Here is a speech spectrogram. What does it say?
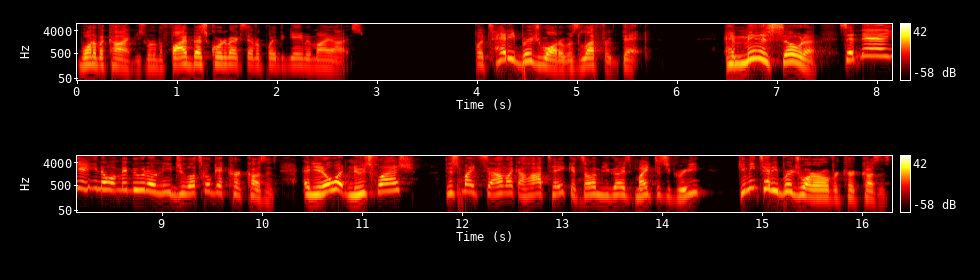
one of a kind. He's one of the five best quarterbacks to ever played the game in my eyes. But Teddy Bridgewater was left for dead. And Minnesota said, nah, yeah, you know what? Maybe we don't need you. Let's go get Kirk Cousins. And you know what? Newsflash, this might sound like a hot take, and some of you guys might disagree. Give me Teddy Bridgewater over Kirk Cousins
